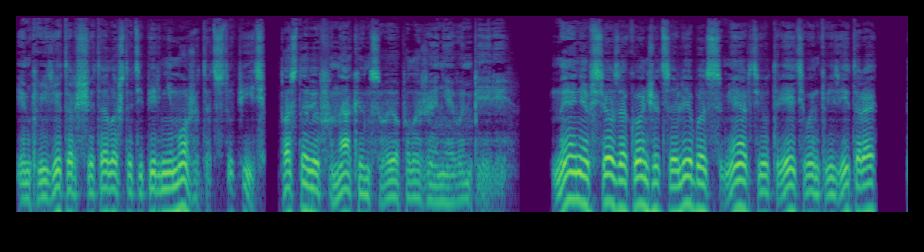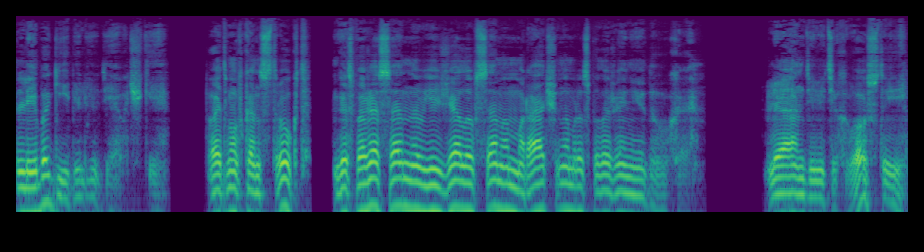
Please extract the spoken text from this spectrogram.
Инквизитор считала, что теперь не может отступить, поставив на кон свое положение в империи. Ныне все закончится либо смертью третьего инквизитора, либо гибелью девочки. Поэтому в конструкт госпожа Санна въезжала в самом мрачном расположении духа. Лиан Девятихвостый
